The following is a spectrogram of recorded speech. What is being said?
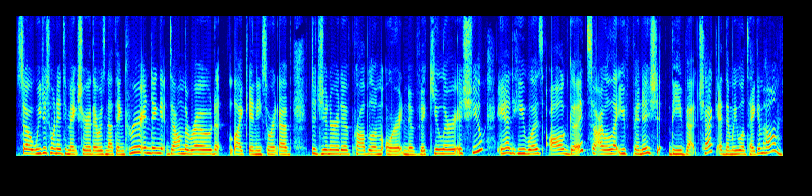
so we just wanted to make sure there was nothing career ending down the road, like any sort of degenerative problem or navicular issue. And he was all good, so I will let you finish the vet check and then we will take him home.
